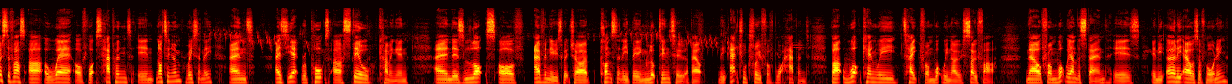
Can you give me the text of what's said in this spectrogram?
Most of us are aware of what's happened in Nottingham recently and as yet reports are still coming in and there's lots of avenues which are constantly being looked into about the actual truth of what happened. But what can we take from what we know so far? Now, from what we understand is in the early hours of morning,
